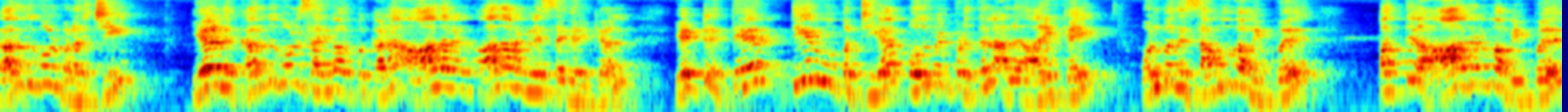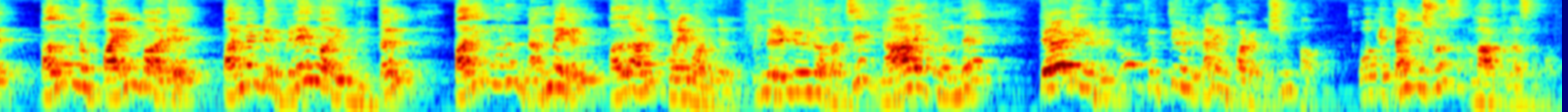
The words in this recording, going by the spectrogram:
கருதுகோள் வளர்ச்சி ஏழு கருதுகோள் சரிபார்ப்புக்கான ஆதார ஆதாரங்களை சேகரித்தல் எட்டு தேர் தீர்வு பற்றிய பொதுமைப்படுத்தல் அல்லது அறிக்கை ஒன்பது சமூக அமைப்பு பத்து ஆதரவு அமைப்பு பதினொன்று பயன்பாடு பன்னெண்டு விளைவு அறிவுறுத்தல் பதிமூணு நன்மைகள் பதினாலு குறைபாடுகள். இந்த ரெண்டு யூனிட்ல வச்சு நாளைக்கு வந்து தேர்ட் யூனிட்டுக்கும் ஃபிஃப்த் யூனிட்டுக்கான இம்பார்ட்டன்ட் கொஸ்டின் பார்ப்போம். ஓகே தேங்க்யூ ஸ்டூடெண்ட்ஸ் நம்ம அடுத்த கிளாஸ் பார்ப்போம்.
